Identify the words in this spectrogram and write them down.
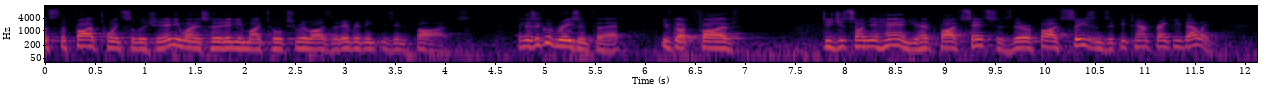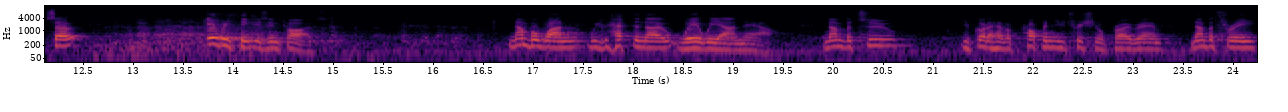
it's the five point solution. Anyone who's heard any of my talks realise that everything is in fives. And there's a good reason for that. You've got five digits on your hand, you have five senses. There are five seasons if you count Frankie Valli. So, everything is in fives. Number one, we have to know where we are now. Number two, you've got to have a proper nutritional program. Number three,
